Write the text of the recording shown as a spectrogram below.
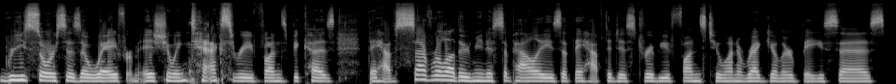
resources away from issuing tax refunds because they have several other municipalities that they have to distribute funds to on a regular basis.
